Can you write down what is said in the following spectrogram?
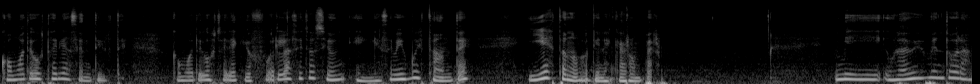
cómo te gustaría sentirte, cómo te gustaría que fuera la situación en ese mismo instante. Y esta no lo tienes que romper. Mi, una de mis mentoras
